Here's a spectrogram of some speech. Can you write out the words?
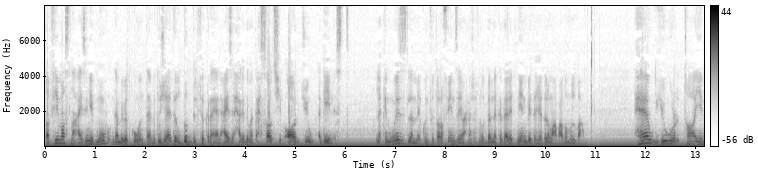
طب في مصنع عايزين يبنوه جنب بيتكم وأنت بتجادل ضد الفكرة يعني عايز الحاجة دي ما تحصلش argue against. لكن ويز لما يكون في طرفين زي ما إحنا شايفين قدامنا كده الاثنين بيتجادلوا مع بعضهم البعض. How your time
